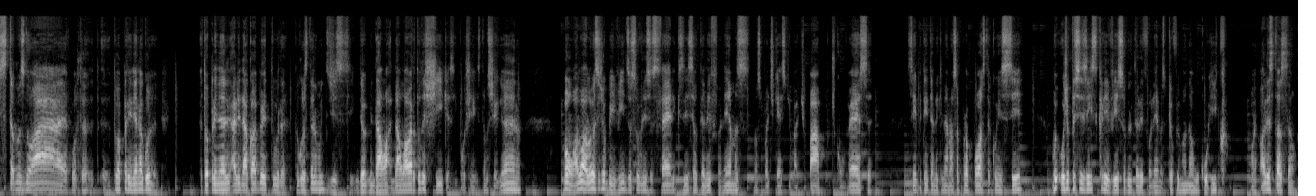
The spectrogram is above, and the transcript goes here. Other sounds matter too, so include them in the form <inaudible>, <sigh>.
Estamos no ar. Pô, tô, tô aprendendo a, eu tô aprendendo a lidar com a abertura. Tô gostando muito disso. Assim. Deu, me dá uma, dá uma hora toda chique, assim. Poxa, estamos chegando. Bom, alô, alô, sejam bem-vindos. Eu sou Vinícius Félix. Esse é o Telefonemas, nosso podcast de bate-papo, de conversa. Sempre tentando aqui na nossa proposta conhecer. Hoje eu precisei escrever sobre o Telefonemas, porque eu fui mandar um currículo. <laughs> Olha a situação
